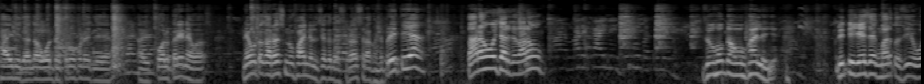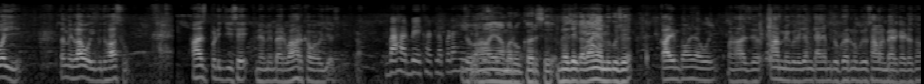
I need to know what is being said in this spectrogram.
થાય નહીં તો અગાઉ ઓર્ડર કરવો પડે એટલે કોલ કરીને નેવું ટકા રસનું ફાઇનલ છે કદાચ. રસ રાખવાનું પ્રીતિ! તારા શું વિચાર છે? તારા હું? જો હોગા હું ખાઈ લઈએ. પ્રીતિ કહે છે કે મારે તો જે હોય તમે લાવો એ બધું હાસું હાજ પડી ગઈ છે ને અમે બહાર બહાર ખાવા આવી ગયા છે બહાર બે ખાટલા પડ્યા હે જો હા અહીંયા અમારું ઘર છે. મેં જે કાંઈ અહીંયા મૂક્યું છે કાયમ તો અહીંયા હોય પણ આજ આમ મૂક્યું છે. કેમ કે અહીંયા બધું ઘરનું બધું સામાન બહાર કાઢ્યો હતો.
